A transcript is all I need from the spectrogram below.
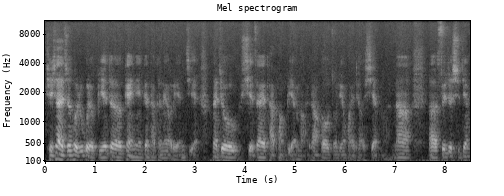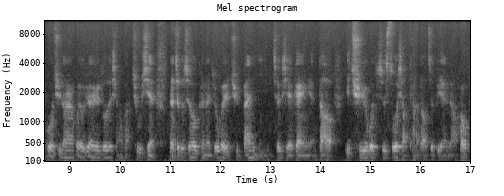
写下来之后，如果有别的概念跟它可能有连接，那就写在它旁边嘛，然后中间画一条线嘛。那呃，随着时间过去，当然会有越来越多的想法出现。那这个时候可能就会去搬移这些概念到一区，或者是缩小它到这边，然后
